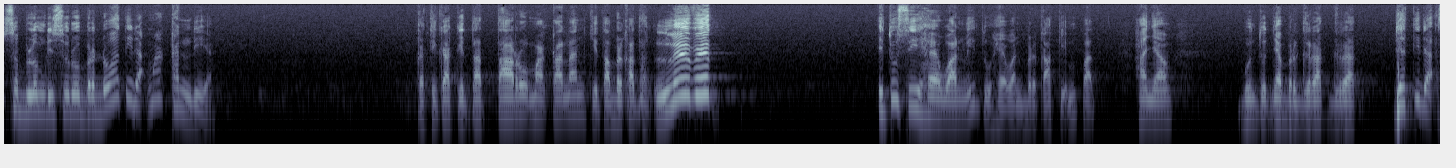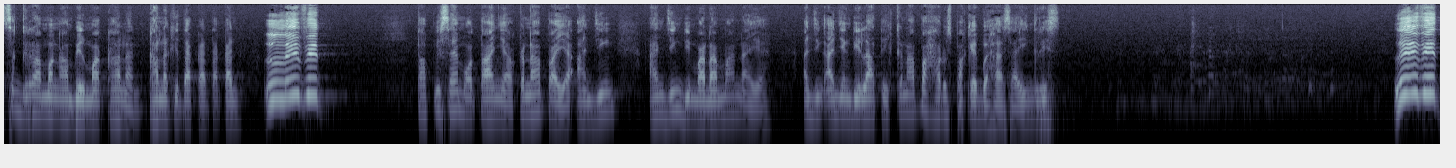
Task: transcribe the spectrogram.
sebelum disuruh berdoa tidak makan dia. Ketika kita taruh makanan, kita berkata, leave it. Itu si hewan itu, hewan berkaki empat hanya buntutnya bergerak-gerak. Dia tidak segera mengambil makanan karena kita katakan leave it. Tapi saya mau tanya, kenapa ya anjing anjing di mana-mana ya? Anjing-anjing dilatih, kenapa harus pakai bahasa Inggris? Leave it.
